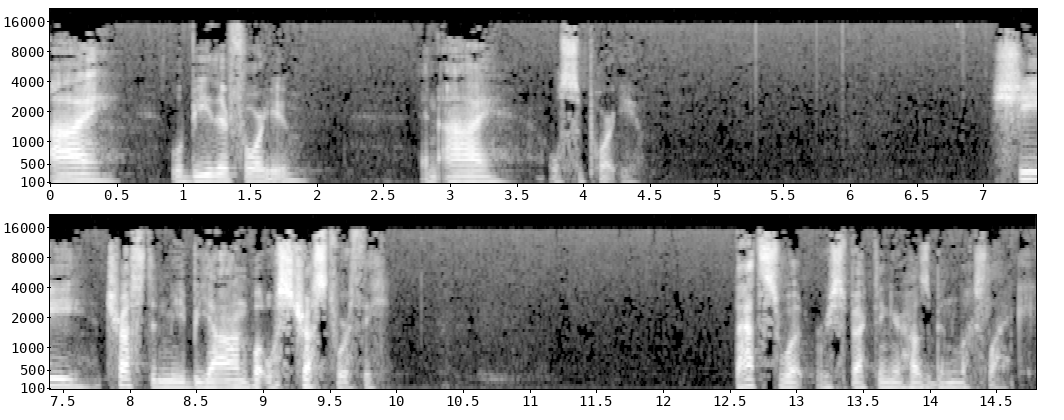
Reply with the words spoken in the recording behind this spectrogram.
I will be there for you, and I will support you. She trusted me beyond what was trustworthy. That's what respecting your husband looks like.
